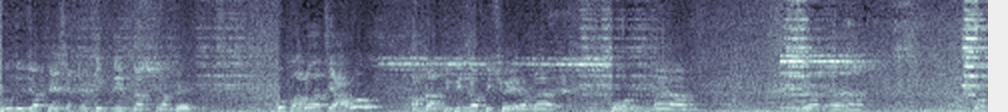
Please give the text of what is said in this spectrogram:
দু দুজন পেশেন্টের কিডনি ট্রান্সপ্লান্ট হয়েছে। খুব ভালো আছে। আরও আমরা বিভিন্ন বিষয়ে আমরা বোন কোন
